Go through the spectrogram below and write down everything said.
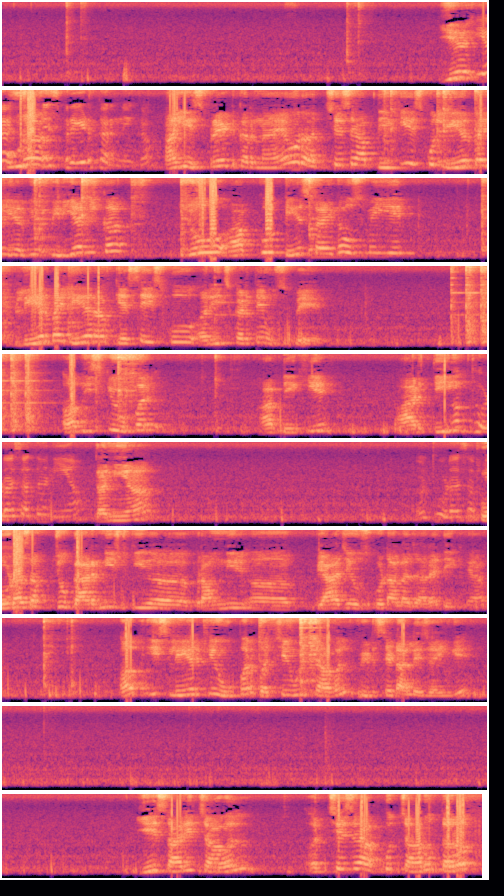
ये, ये पूरा स्प्रेड करने का। हाँ ये स्प्रेड करना है और अच्छे से आप देखिए इसको लेयर बाय लेयर क्योंकि बिरयानी का जो आपको टेस्ट आएगा उसमें ये लेयर बाय लेयर आप कैसे इसको अरेंज करते हैं उस पर अब इसके ऊपर आप देखिए आरती अब थोड़ा सा धनिया। धनिया थोड़ा सा थोड़ा सा जो गार्निश की ब्राउनी प्याज है, उसको डाला जा रहा है, देखिए आप। अब इस लेयर के ऊपर बचे हुए चावल फिर से डाले जाएँगे। ये सारे चावल अच्छे से आपको चारों तरफ़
